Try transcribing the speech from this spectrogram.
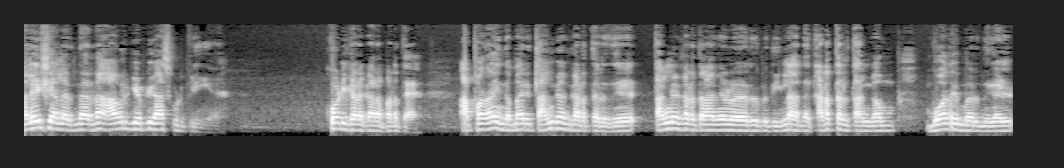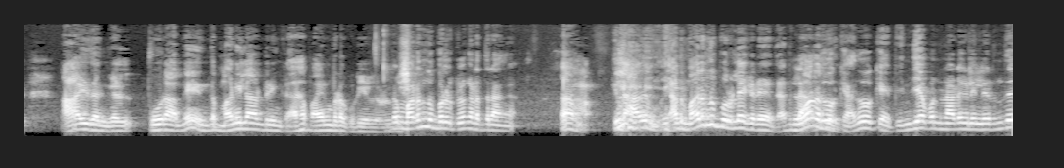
மலேசியாவில் இருந்தாருன்னா அவருக்கு எப்படி காசு கொடுப்பீங்க? கோடிக்கணக்கான பணத்தை. அப்பதான் இந்த மாதிரி தங்கம் கடத்துறது தங்கம் கடத்துறாங்கன்னு வருது பார்த்தீங்களா அந்த கடத்தல் தங்கம் போதை மருந்துகள் ஆயுதங்கள் பூராமே இந்த மணி லாண்டரிங்காக பயன்படக்கூடியவர்கள் மருந்து பொருட்களும் கடத்துறாங்க. ஆமா. இல்ல அது அது மருந்து பொருளே கிடையாது. அது போதை ஓகே அது ஓகே. இப்ப இந்தியா போன்ற நாடுகளிலிருந்து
